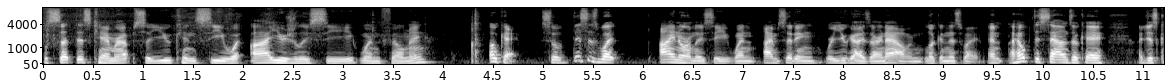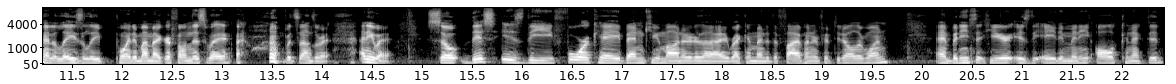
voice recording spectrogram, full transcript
We'll set this camera up so you can see what I usually see when filming. Okay, so this is what I normally see when I'm sitting where you guys are now and looking this way. And I hope this sounds okay. I just kind of lazily pointed my microphone this way. I hope it sounds all right. Anyway, so this is the 4K BenQ monitor that I recommended, the $550 one. And beneath it here is the ATEM Mini all connected.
